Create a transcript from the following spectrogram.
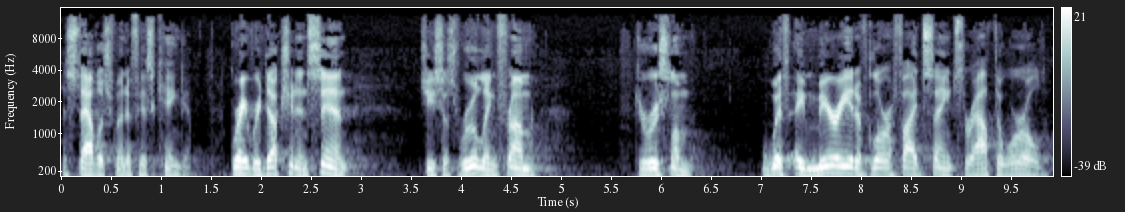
establishment of his kingdom. Great reduction in sin. Jesus ruling from Jerusalem with a myriad of glorified saints throughout the world,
